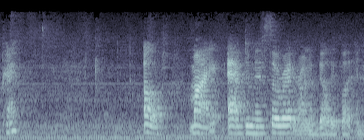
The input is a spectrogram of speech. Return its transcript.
Okay. Oh, my abdomen, so right around the belly button,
